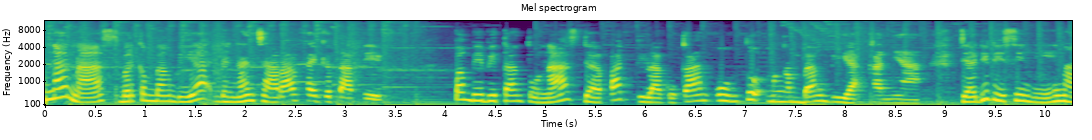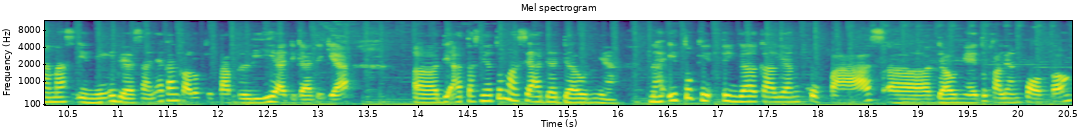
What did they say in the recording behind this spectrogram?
Nanas berkembang biak dengan cara vegetatif. Pembibitan tunas dapat dilakukan untuk mengembang biakannya jadi di sini nanas ini biasanya kan kalau kita beli adik-adik ya, uh, di atasnya tuh masih ada daunnya. Nah itu tinggal kalian kupas uh, daunnya itu kalian potong,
